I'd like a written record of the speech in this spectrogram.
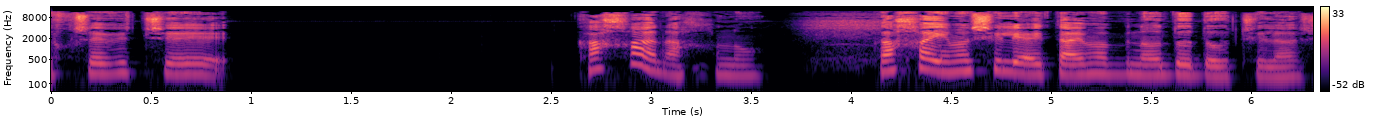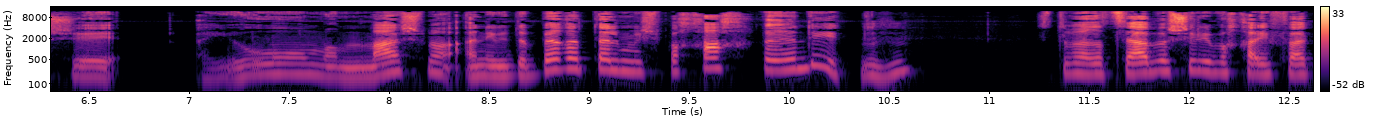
חושבת שככה אנחנו. ככה אימא שלי הייתה עם הבנות דודות שלה, שהיו ממש... אני מדברת על משפחה חרדית. מהמם. זאת אומרת, סבא שלי בחליפת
